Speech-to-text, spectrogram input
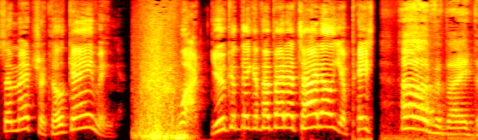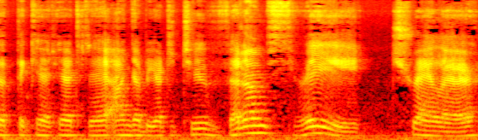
Symmetrical Gaming. What? You can think of a better title, you piece. Hello everybody, Death the Kid here. Today I'm gonna be reacting to Venom 3 trailer.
